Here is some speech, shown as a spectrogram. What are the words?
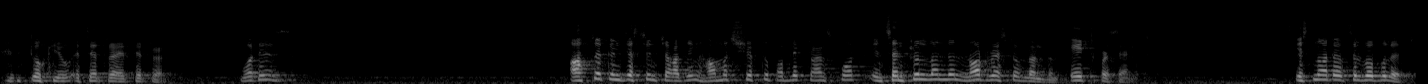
Tokyo, etc., etc. What is after congestion charging, how much shift to public transport? In central London, not rest of London, 8%. It's not a silver bullet.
